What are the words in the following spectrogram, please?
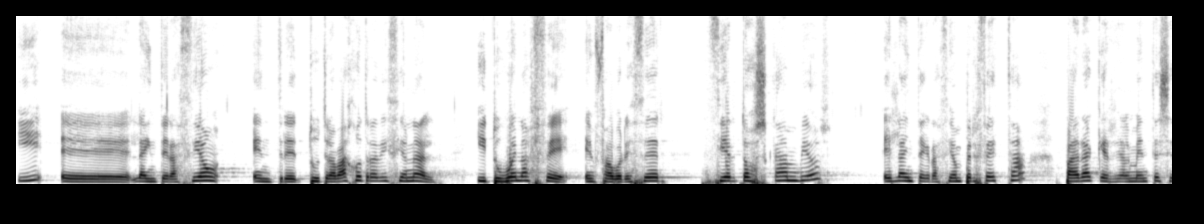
y eh, la interacción entre tu trabajo tradicional y tu buena fe en favorecer ciertos cambios es la integración perfecta para que realmente se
